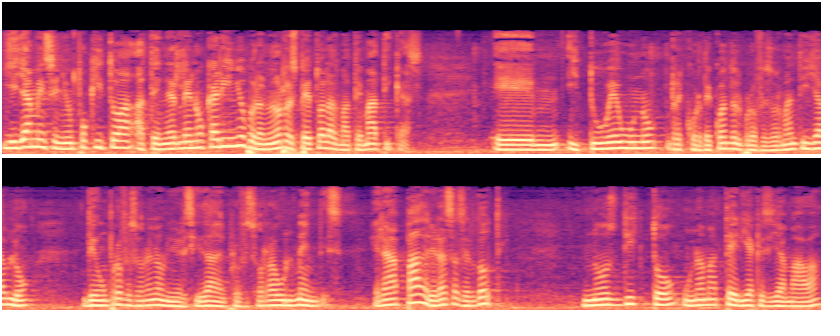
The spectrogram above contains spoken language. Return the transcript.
y ella me enseñó un poquito a, a tenerle no cariño, pero al menos respeto a las matemáticas. Eh, y tuve uno, recordé cuando el profesor Mantilla habló de un profesor en la universidad, el profesor Raúl Méndez. Era padre, era sacerdote. Nos dictó una materia que se llamaba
